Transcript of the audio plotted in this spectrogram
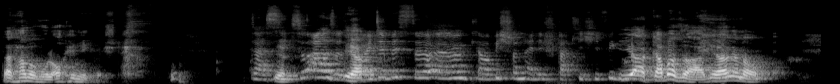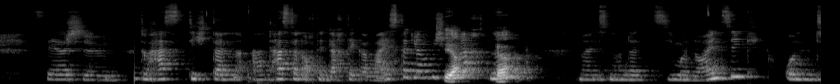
das haben wir wohl auch hingekriegt. Das sieht ja. so aus. Also ja. heute bist du, äh, glaube ich, schon eine stattliche Figur. Ja, kann man sagen, ja, genau. Sehr schön. Du hast dich dann, hast dann auch den Dachdeckermeister, glaube ich, ja, gemacht, ne? Ja. 1997 und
